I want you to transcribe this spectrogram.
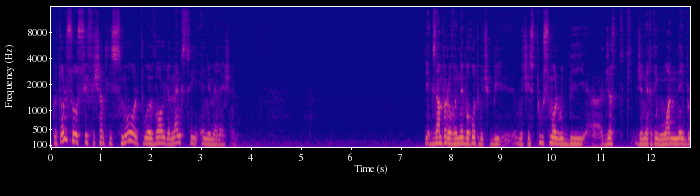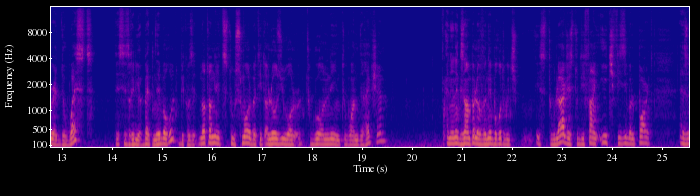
but also sufficiently small to avoid a lengthy enumeration. The example of a neighborhood which, be, which is too small would be uh, just generating one neighbor at the west. This is really a bad neighborhood because it, not only it's too small, but it allows you all to go only into one direction. And an example of a neighborhood which is too large is to define each feasible point as,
